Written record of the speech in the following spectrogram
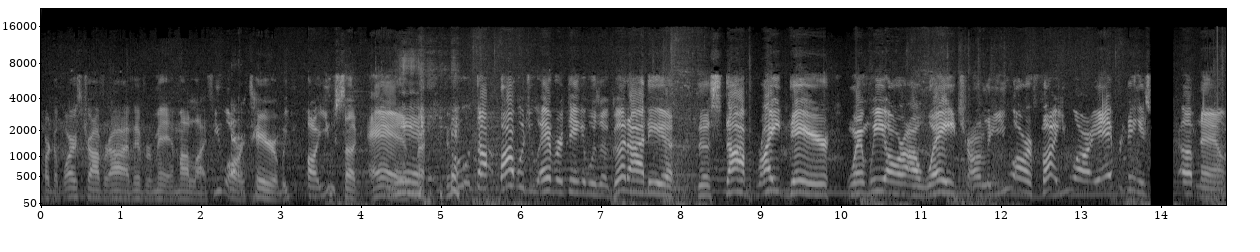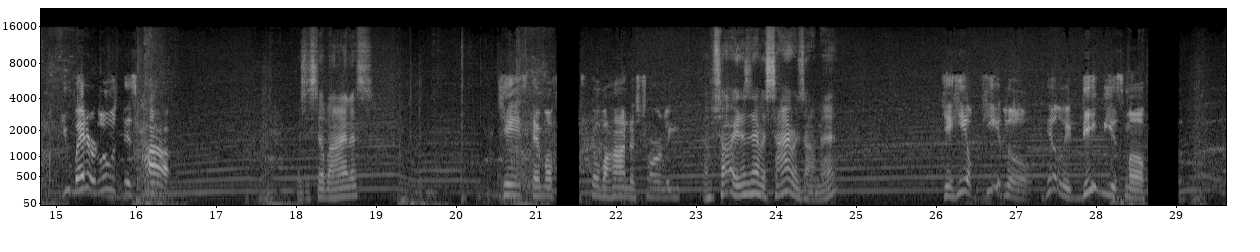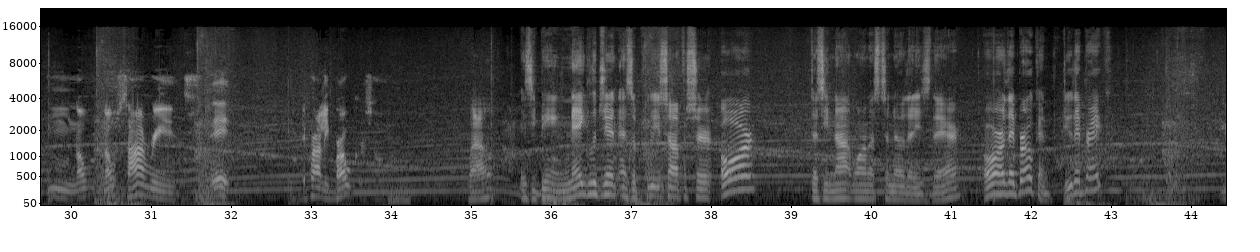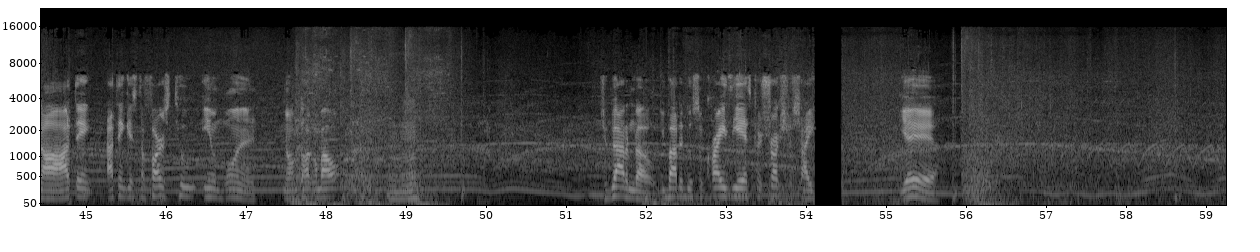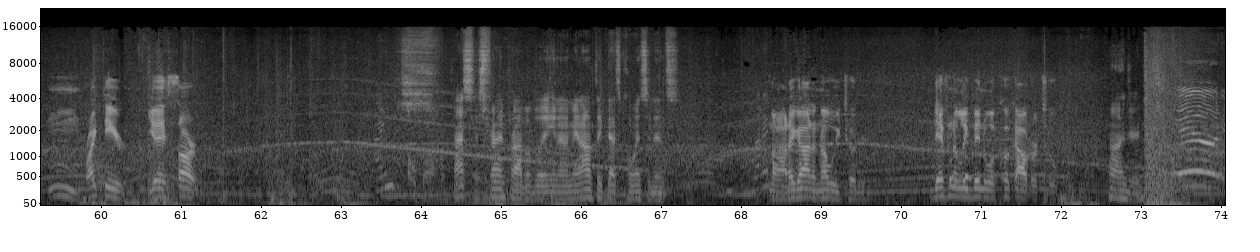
What? Or the worst driver I've ever met in my life. You are terrible. You are you suck ass. bro. Who thought? Why would you ever think it was a good idea to stop right there when we are away, Charlie? You are fine. You are everything is up now. You better lose this cop. Is he still behind us? Yes, that motherfucker still behind us, Charlie. I'm sorry, he doesn't have his sirens on, man. Yeah, he'll he a little he a little devious motherfucker. Mm, no no sirens. It they probably broke or something. Well, is he being negligent as a police officer, or does he not want us to know that he's there? Or are they broken? Do they break? No, I think I think it's the first two in one. You know what I'm talking about? Mm-hmm. You got him though. You about to do some crazy ass construction shit. Yeah. Mm, right there. Yes, sir. That's his friend, probably. You know what I mean? I don't think that's coincidence. Nah, they gotta know each other. Definitely been to a cookout or two. 100. Dude,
